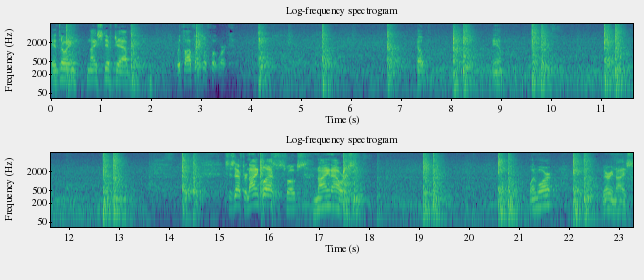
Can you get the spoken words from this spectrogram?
and throwing nice stiff jab with offensive footwork. Nope. Yeah. This is after nine classes, folks. Nine hours. One more. Very nice.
